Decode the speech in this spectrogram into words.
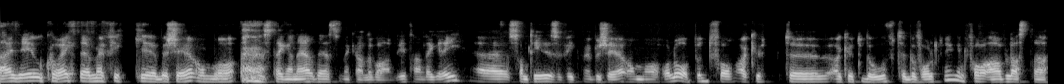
Nei, det er jo korrekt. Vi fikk eh, beskjed om å stenge ned det som vi kaller vanlig tannleggeri. Eh, samtidig så fikk vi beskjed om å holde åpent for akutte, akutt behov til befolkningen for å avlaste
